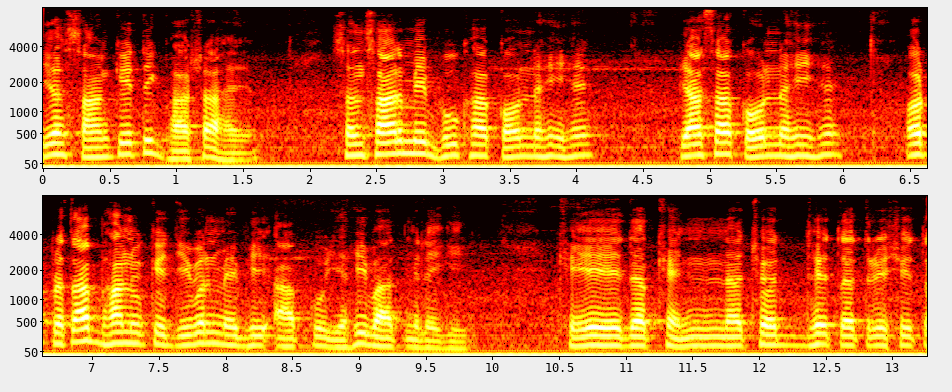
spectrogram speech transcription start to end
यह सांकेतिक भाषा है। संसार में भूखा कौन नहीं है? प्यासा कौन नहीं है? और प्रताप भानु के जीवन में भी आपको यही बात मिलेगी। खेद खिन्न क्षुद्धित त्रिषित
